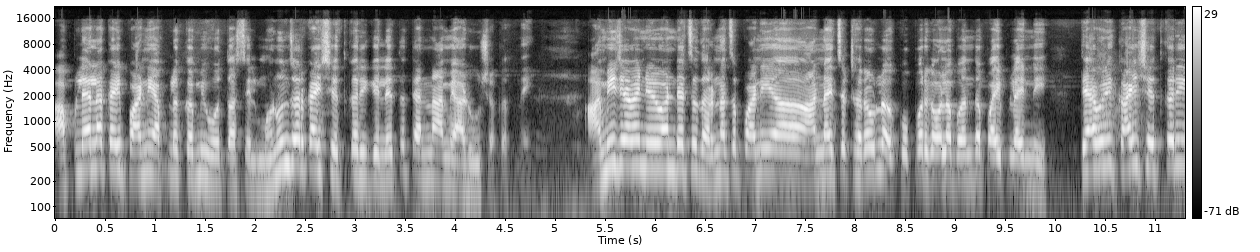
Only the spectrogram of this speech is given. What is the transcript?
आपल्याला काही पाणी आपलं कमी होत असेल म्हणून जर काही शेतकरी गेले तर त्यांना आम्ही अडवू शकत नाही. आम्ही ज्यावेळी निळवंड्याचं धरणाचं पाणी आणायचं ठरवलं कोपरगावला बंद पाईपलाईननी त्यावेळी काही शेतकरी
